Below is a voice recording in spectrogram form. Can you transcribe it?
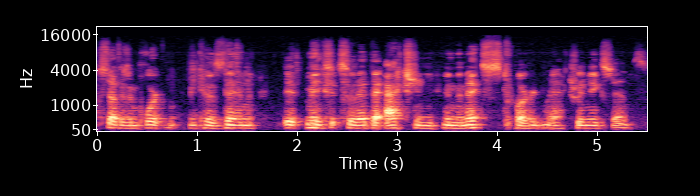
stuff is important because then it makes it so that the action in the next part actually makes sense.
